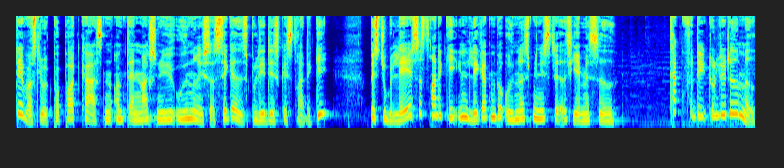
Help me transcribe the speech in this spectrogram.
Det var slut på podcasten om Danmarks nye udenrigs- og sikkerhedspolitiske strategi. Hvis du vil læse strategien, ligger den på Udenrigsministeriets hjemmeside. Tak fordi du lyttede med.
